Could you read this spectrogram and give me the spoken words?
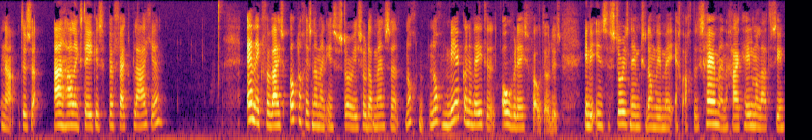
nou, tussen aanhalingstekens, perfect plaatje. En ik verwijs ook nog eens naar mijn Insta Story, zodat mensen nog, nog meer kunnen weten over deze foto. Dus in die Insta Stories neem ik ze dan weer mee echt achter de schermen en dan ga ik helemaal laten zien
